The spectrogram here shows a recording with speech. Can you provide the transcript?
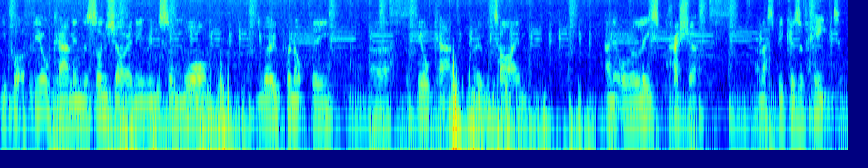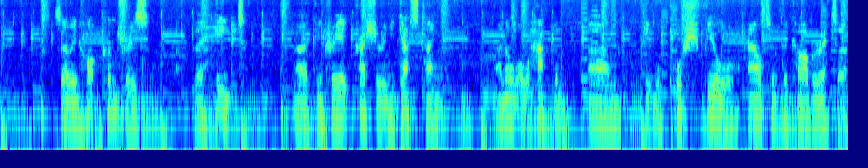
you put a fuel can in the sunshine, you're in some warm, you open up the, uh, the fuel can over time and it will release pressure and that's because of heat. So in hot countries, the heat uh, can create pressure in your gas tank and all what will happen um, it will push fuel out of the carburetor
